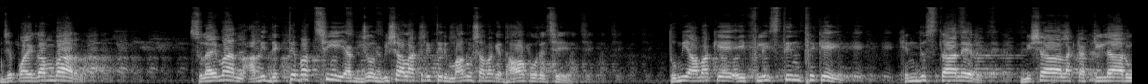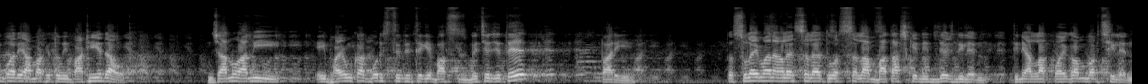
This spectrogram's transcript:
যে, পয়গম্বর, সুলাইমান, আমি দেখতে পাচ্ছি একজন বিশাল আকৃতির মানুষ আমাকে ধাওয়া করেছে। তুমি আমাকে এই ফিলিস্তিন থেকে হিন্দুস্তানের বিশাল একটা টিলার উপরে আমাকে তুমি পাঠিয়ে দাও। জানো আমি এই ভয়ঙ্কর পরিস্থিতি থেকে বাঁচ- যেতে পারি। তো সুলাইমান আলাইসাল্লাম বাতাসকে নির্দেশ দিলেন। তিনি আল্লাহর পয়গম্বর ছিলেন।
